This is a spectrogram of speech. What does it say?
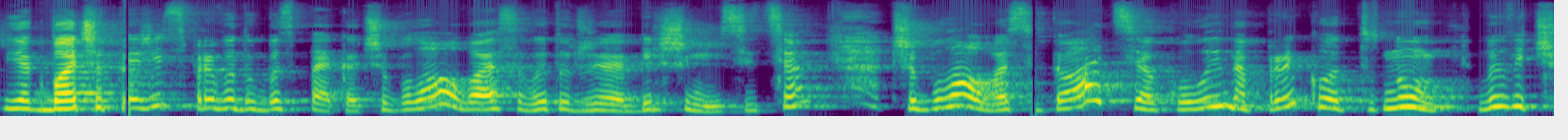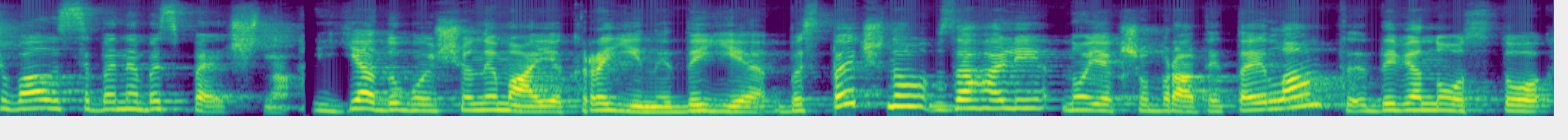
як бачите, кажіть з приводу безпеки, чи була у вас ви тут вже більше місяця? Чи була у вас ситуація, коли, наприклад, ну ви відчували себе небезпечно? Я думаю, що немає країни, де є безпечно взагалі. Ну, якщо брати Таїланд, 90,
